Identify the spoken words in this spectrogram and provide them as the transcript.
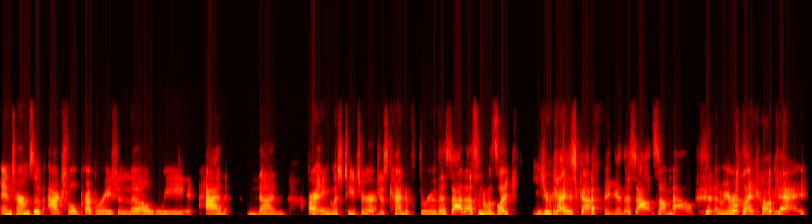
In terms of actual preparation, though, we had none. Our English teacher just kind of threw this at us and was like, you guys got to figure this out somehow. And we were like, okay.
